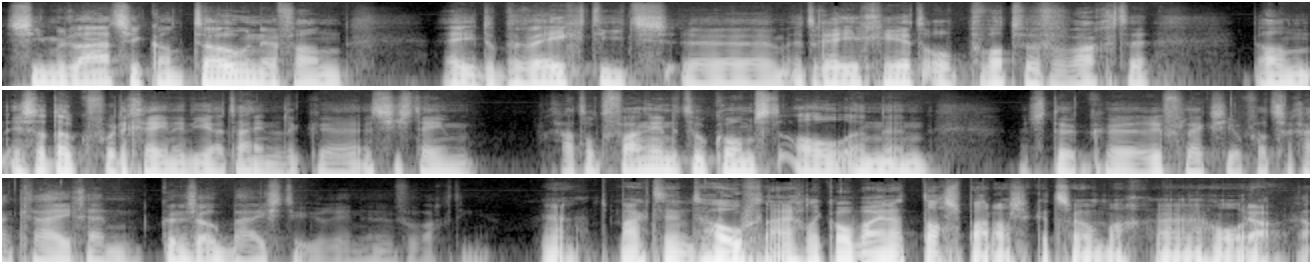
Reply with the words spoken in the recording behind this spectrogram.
simulatie kan tonen van hey, er beweegt iets, uh, het reageert op wat we verwachten, dan is dat ook voor degene die uiteindelijk uh, het systeem gaat ontvangen in de toekomst al een, een stuk reflectie op wat ze gaan krijgen en kunnen ze ook bijsturen in hun verwachtingen. Ja, het maakt in het hoofd eigenlijk al bijna tastbaar als ik het zo mag uh, horen. Ja.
